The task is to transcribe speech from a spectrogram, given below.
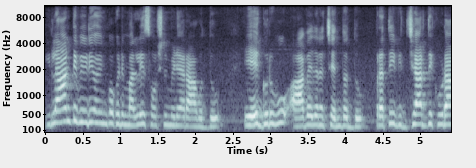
ఇలాంటి వీడియో ఇంకొకటి మళ్ళీ సోషల్ మీడియా రావద్దు. ఏ గురువు ఆవేదన చెందొద్దు. ప్రతి విద్యార్థి కూడా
